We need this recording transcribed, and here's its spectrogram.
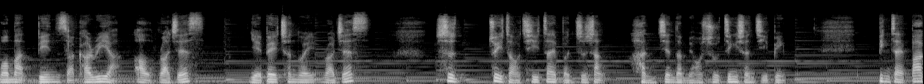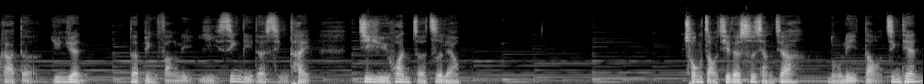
Muhammad bin Zakaria al-Rajes，也被称为 Rajes，是。最早期在本质上罕见的描述精神疾病，并在巴嘎德医院的病房里以心理的形态基于患者治疗。从早期的思想家努力到今天，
